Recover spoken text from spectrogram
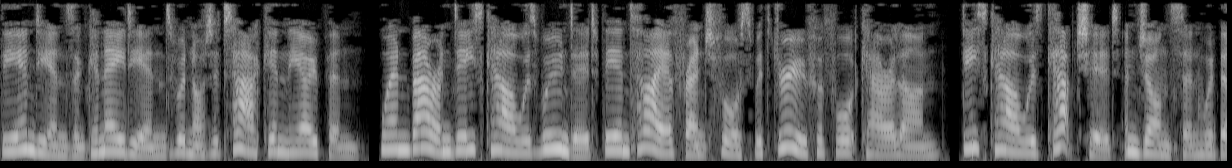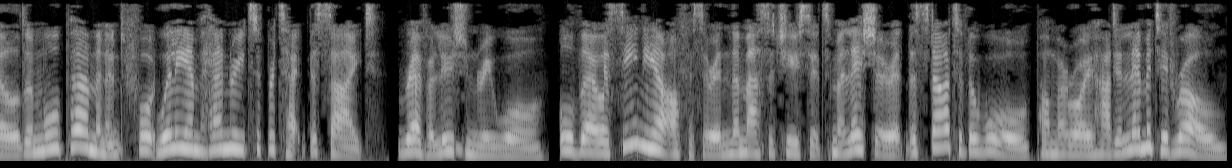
The Indians and Canadians would not attack in the open. When Baron Dieskau was wounded, the entire French force withdrew for Fort Carillon. Dieskau was captured, and Johnson would build a more permanent Fort William Henry to protect the site. Revolutionary War. Although a senior officer in the Massachusetts militia at the start of the war, Pomeroy had a limited role.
